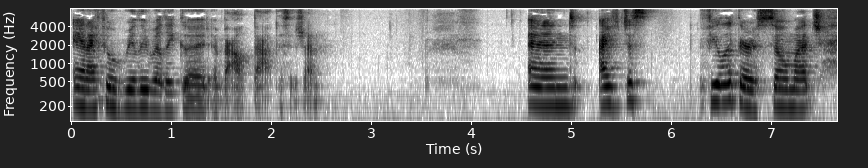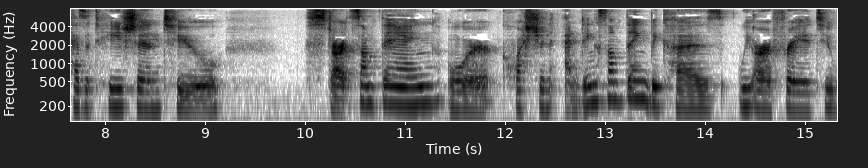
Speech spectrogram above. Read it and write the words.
And I feel really, really good about that decision. And I just feel like there is so much hesitation to start something or question ending something because we are afraid to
